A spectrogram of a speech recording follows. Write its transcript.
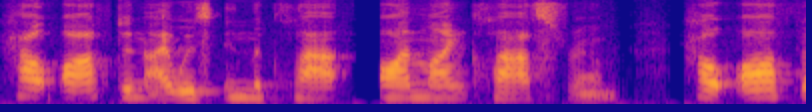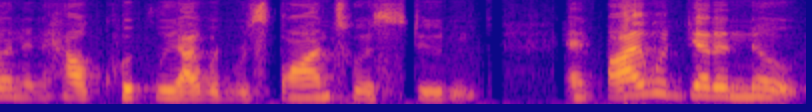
how often I was in the class, online classroom, how often and how quickly I would respond to a student and I would get a note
